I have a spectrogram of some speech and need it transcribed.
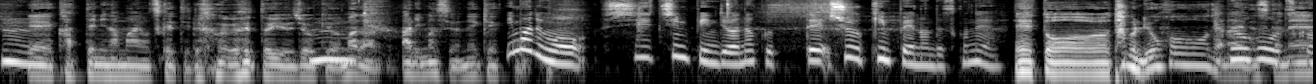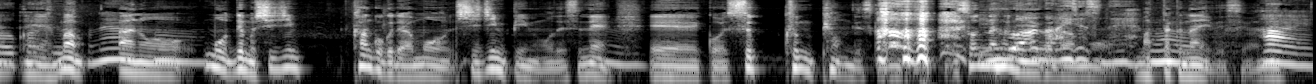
うん。うん。えー勝手に名前を付けている という状況はまだありますよね、結構。今でもシー・チンピンではなくって習近平なんですかね？えっ、と、多分両方じゃないですかね。両方使う感じですえーまあ、あの、うんもうでも、詩人、韓国ではもう、シジンピンをですね、うん。えーこう、スックンピョンですから、そんなふうに言うことはもう全くないですよね。うん。はい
